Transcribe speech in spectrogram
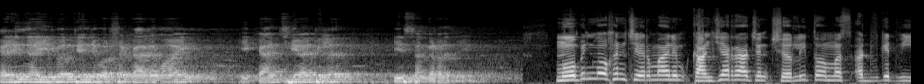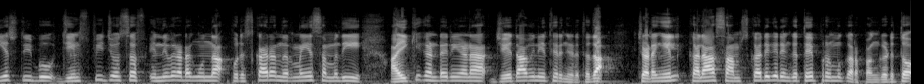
കഴിഞ്ഞ ഇരുപത്തിയഞ്ച് വർഷക്കാലമായി ഈ കാഞ്ചിയാറ്റിൽ ഈ സംഘടന ചെയ്യുന്നു. മോബിൻ മോഹൻ ചെയർമാനും Kanchiyar Rajan Shirley Thomas advocate V S Deepu James P Joseph എന്നിവരടങ്ങുന്ന പുരസ്കാര നിർണയ സമിതി ഐക്യകണ്ഠനെയാണ് ജേതാവിനെ തിരഞ്ഞെടുത്തത്. ചടങ്ങിൽ കലാ സാംസ്കാരിക രംഗത്തെ പ്രമുഖർ പങ്കെടുത്തു.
